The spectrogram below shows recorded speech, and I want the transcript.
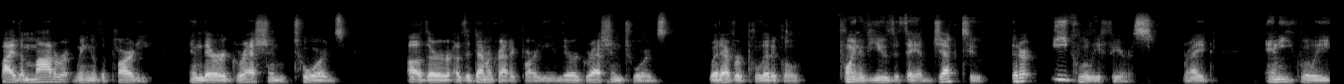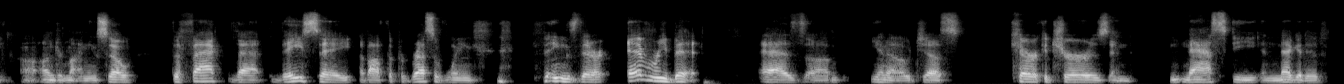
by the moderate wing of the party and their aggression towards other of the Democratic Party and their aggression towards whatever political point of view that they object to that are equally fierce, right? And equally uh, undermining. So the fact that they say about the progressive wing things that are every bit as, um, you know, just caricatures and nasty and negative.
